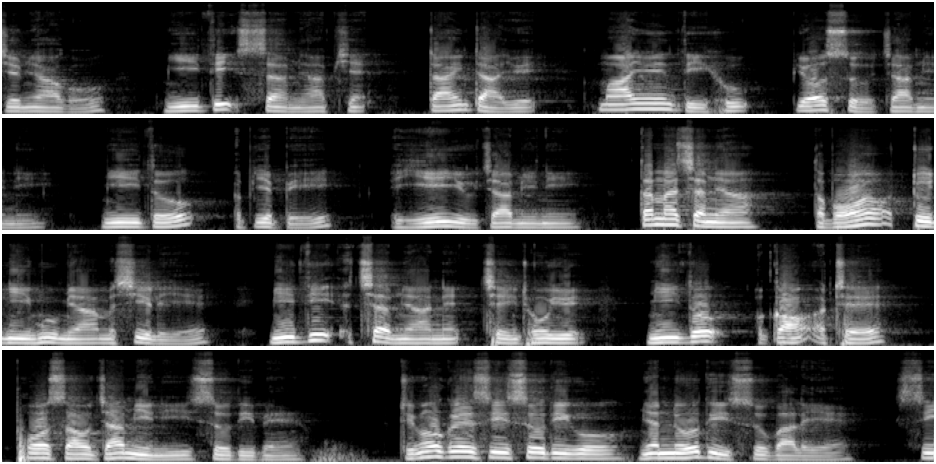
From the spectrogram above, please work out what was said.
ခြင်းများကိုမြည်သည့်စံများဖြင့်တိုင်းတာ၍မှားယွင်းသည်ဟု ပြောဆိုကြမည်နီမြည်သို့အပြစ်ပေအရေးယူကြမည်နီတမတ်ချက်များသဘောတူညီမှုများမရှိလျင်မြည်သည့်အချက်များနှင့်ချိန်ထိုး၍မြည်သို့အကောင်အထည် ဖော်ဆောင်ကြမည်နီဆိုသည်ပင်ဒီမိုကရေစီဆိုသည်ကို မျက်နှိုးသည်ဆိုပါလျင်စီ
